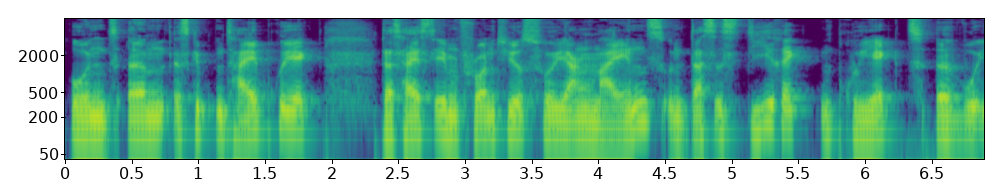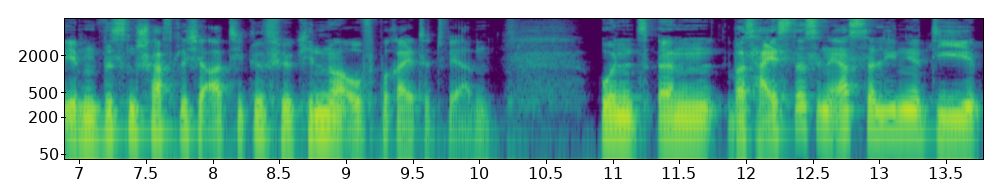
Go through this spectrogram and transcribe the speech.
Und ähm, es gibt ein Teilprojekt, das heißt eben Frontiers for Young Minds. Und das ist direkt ein Projekt, äh, wo eben wissenschaftliche Artikel für Kinder aufbereitet werden. Und ähm, was heißt das in erster Linie? Die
